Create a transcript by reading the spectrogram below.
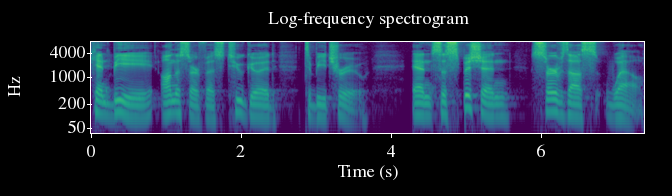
can be, on the surface, too good to be true and suspicion serves us well.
